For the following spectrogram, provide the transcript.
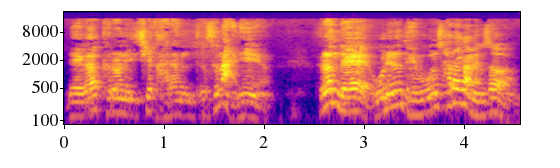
내가 그런 위치에 가라는 뜻은 아니에요. 그런데 우리는 대부분 살아가면서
